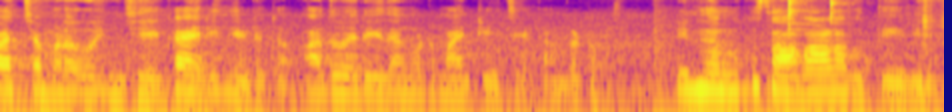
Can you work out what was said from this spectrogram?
പച്ചമുളകും ഇഞ്ചിയൊക്കെ അരിഞ്ഞെടുക്കാം. അതുവരെ ഇതങ്ങോട്ട് മാറ്റി വെച്ചേക്കാം കേട്ടോ. ഇനി നമുക്ക് സവാള കുത്തിയിരിക്കും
